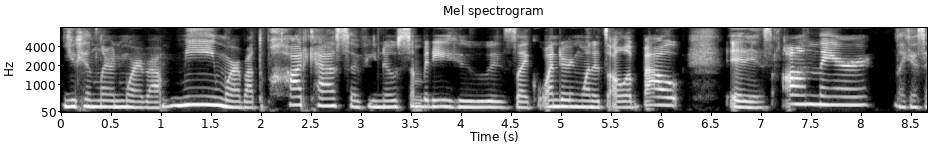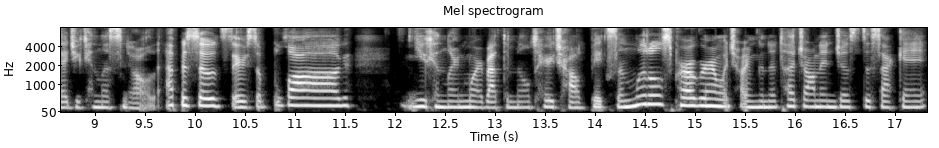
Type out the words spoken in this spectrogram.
you can learn more about me, more about the podcast. So if you know somebody who is like wondering what it's all about, it is on there like I said, you can listen to all the episodes. There's a blog. You can learn more about the Military Child Bigs and Littles program, which I'm going to touch on in just a second.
